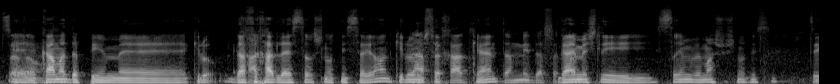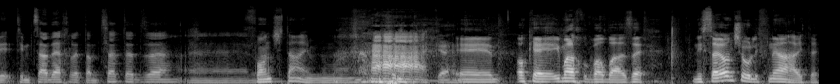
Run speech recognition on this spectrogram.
בסדר? אה, כמה דפים, אה, כאילו, דף אחד. אחד לעשר שנות ניסיון? כאילו, דף לי- אחד, כן? תמיד דף אחד. גם אם יש לי 20 ומשהו שנות ניסיון. ת, תמצא דרך לתמצת את זה. אה, פונט 2, נו מה. כן. אה, אוקיי, אם אנחנו כבר בזה. ניסיון שהוא לפני ההייטק.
